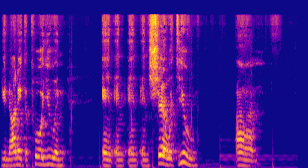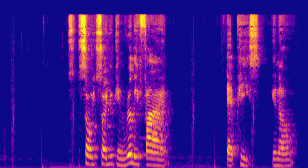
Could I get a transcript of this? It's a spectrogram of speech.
you know I need to pull you and and and and, and share with you um so so you can really find that peace, you know,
